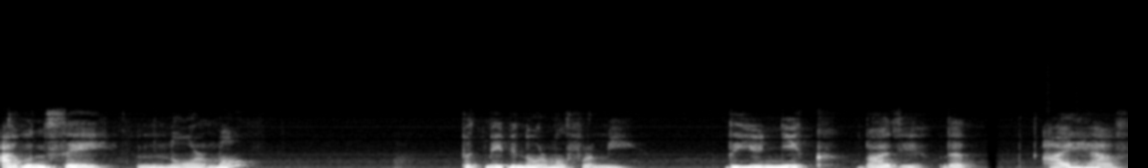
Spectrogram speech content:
I wouldn't say normal, but maybe normal for me. The unique body that I have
